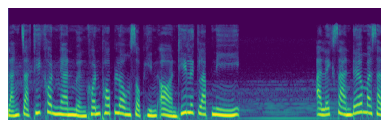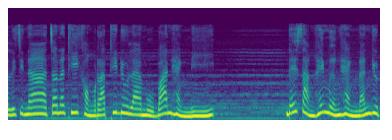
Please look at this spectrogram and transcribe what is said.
หลังจากที่คนงานเหมืองค้นพบโลงศพหินอ่อนที่ลึกลับนี้ อเล็กซานเดอร์มาซาลิจินาเจ้าหน้าที่ของรัฐที่ดูแลหมู่บ้านแห่งนี้ ได้สั่งให้เหมืองแห่งนั้นหยุด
